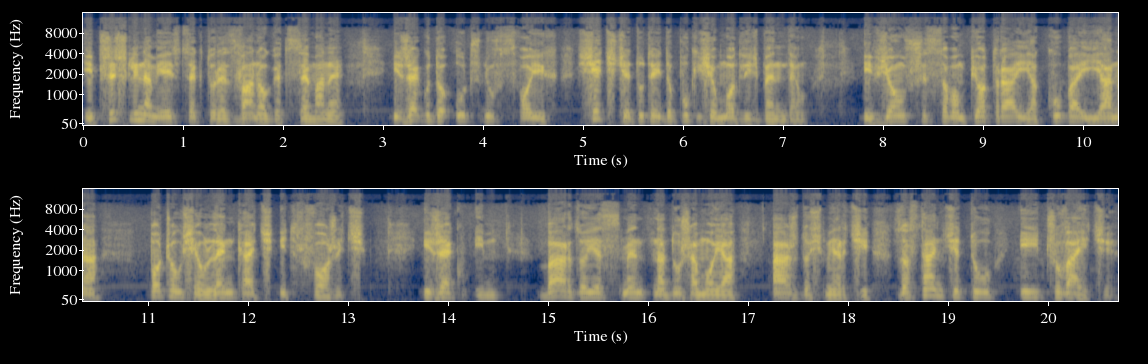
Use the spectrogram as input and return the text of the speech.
I przyszli na miejsce, które zwano Getsemane i rzekł do uczniów swoich, siedźcie tutaj, dopóki się modlić będę. I wziąwszy z sobą Piotra, Jakuba i Jana, począł się lękać i trwożyć. I rzekł im, bardzo jest smętna dusza moja, aż do śmierci. Zostańcie tu i czuwajcie.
